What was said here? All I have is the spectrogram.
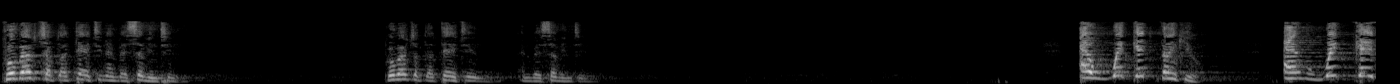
Proverbs chapter 13 and verse 17. Proverbs chapter 13 and verse 17. A wicked, thank you, a wicked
